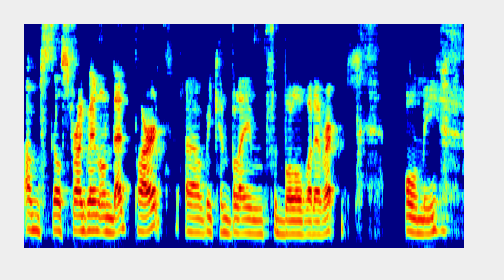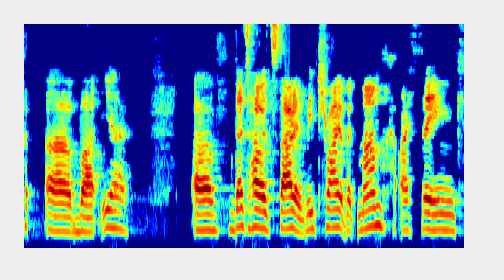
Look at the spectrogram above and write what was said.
I'm still struggling on that part. Uh, we can blame football or whatever, or me. Uh, but yeah, uh, that's how it started. We tried with mom. I think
